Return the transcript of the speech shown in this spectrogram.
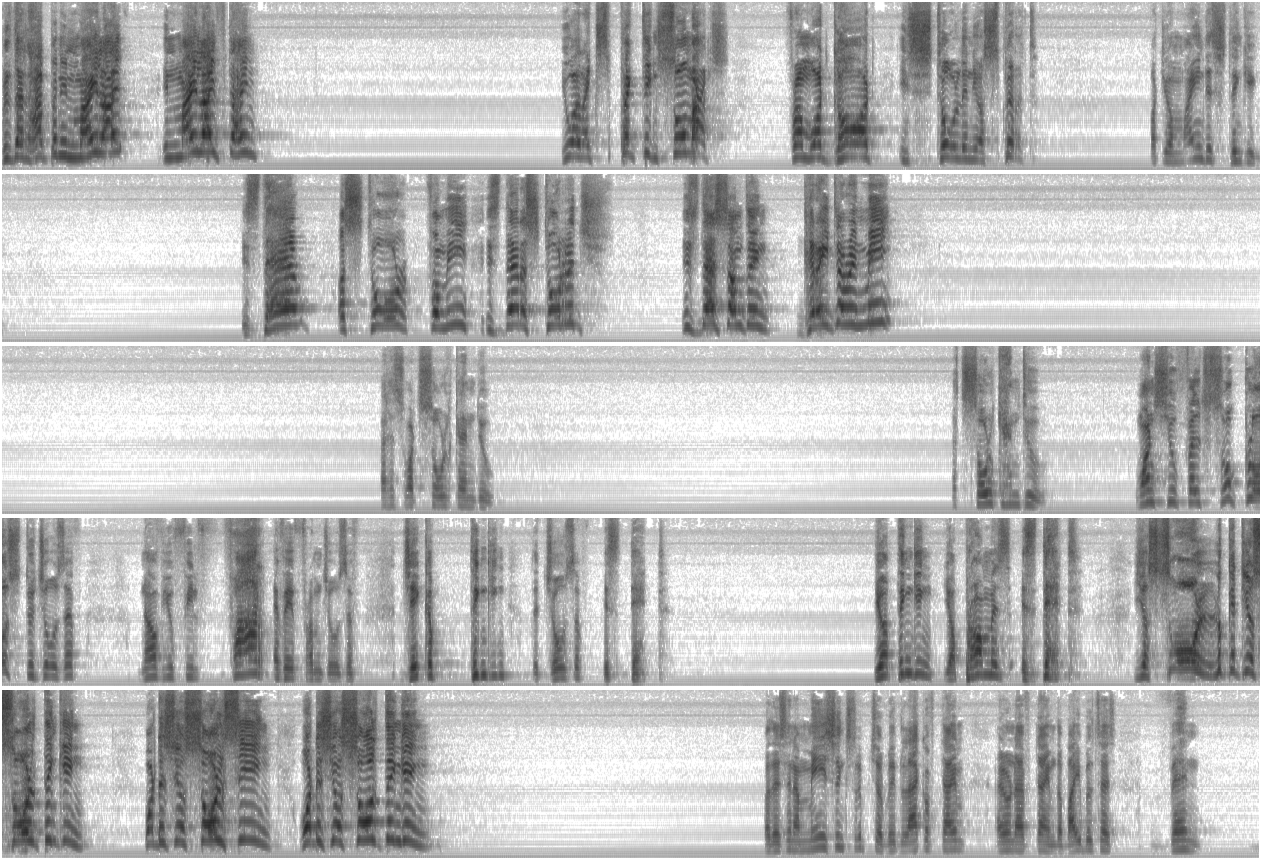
Will that happen in my life? In my lifetime? You are expecting so much from what God installed in your spirit. But your mind is thinking, is there a store for me? Is there a storage? Is there something greater in me? That is what soul can do. That soul can do. Once you felt so close to Joseph, now you feel far away from Joseph. Jacob thinking that Joseph is dead. You're thinking your promise is dead. Your soul, look at your soul thinking. What is your soul seeing? What is your soul thinking? But there's an amazing scripture. With lack of time, I don't have time. The Bible says, when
